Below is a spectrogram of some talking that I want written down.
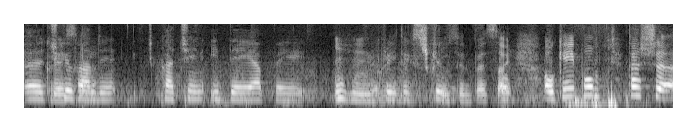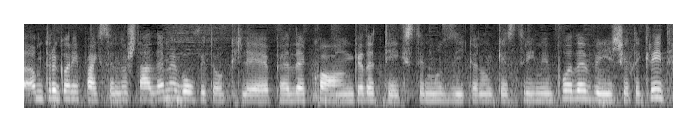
Që kjo ka ndi, ka qenë ideja pej... Mhm, prej tekst shkrusit besoj. Po. Okej, po, tash më tregoni pak se ndoshta edhe me bo videoklip, edhe kong, edhe tekstin, muzikën, orkestrimin, po edhe veshjet e krejt,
